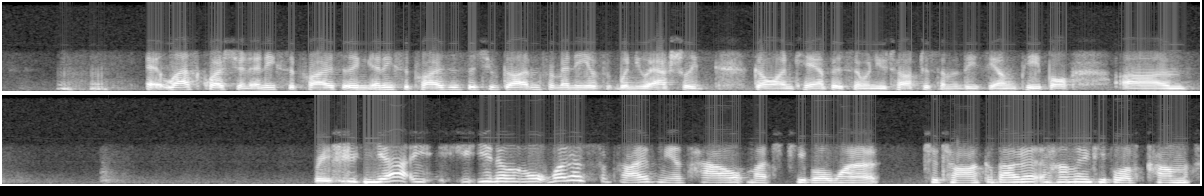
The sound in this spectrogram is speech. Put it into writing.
Mm-hmm. Last question: Any surprising any surprises that you've gotten from any of when you actually go on campus and when you talk to some of these young people? Um, yeah, you know what has surprised me is how much people want to talk about it. How many people have come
